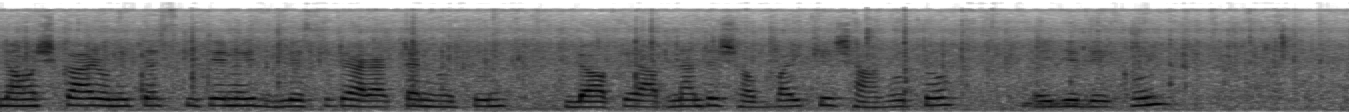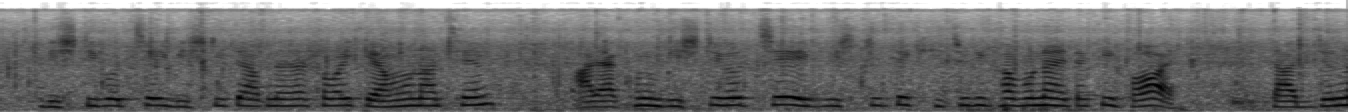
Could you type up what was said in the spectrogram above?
নমস্কার অনিতাস কিচেন উইথ ফুটে আর একটা নতুন ব্লকে আপনাদের সবাইকে স্বাগত। এই যে দেখুন, বৃষ্টি হচ্ছে, এই বৃষ্টিতে আপনারা সবাই কেমন আছেন? আর এখন বৃষ্টি হচ্ছে, এই বৃষ্টিতে খিচুড়ি খাব না, এটা কি হয়? তার জন্য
